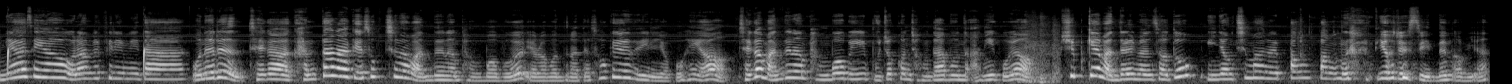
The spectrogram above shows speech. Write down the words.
안녕하세요. 오란배필입니다. 오늘은 제가 간단하게 속치마 만드는 방법을 여러분들한테 소개해 드리려고 해요. 제가 만드는 방법이 무조건 정답은 아니고요. 쉽게 만들면서도 인형 치마를 빵빵 띄워줄 수 있는 어 미안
